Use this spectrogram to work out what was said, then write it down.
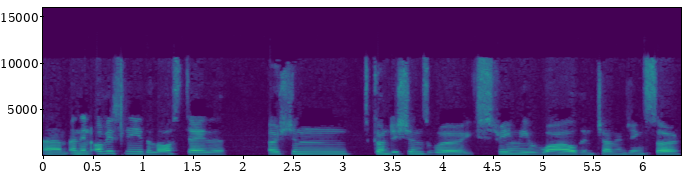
Um, and then obviously the last day, the ocean conditions were extremely wild and challenging. So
